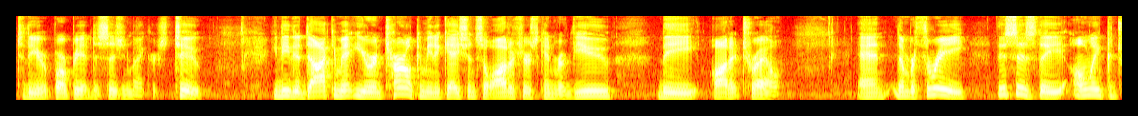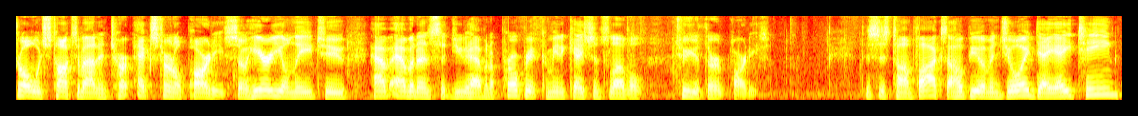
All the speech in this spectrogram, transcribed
to the appropriate decision makers. Two, you need to document your internal communication so auditors can review the audit trail. And number three, this is the only control which talks about inter- external parties. So here you'll need to have evidence that you have an appropriate communications level to your third parties. This is Tom Fox. I hope you have enjoyed day 18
